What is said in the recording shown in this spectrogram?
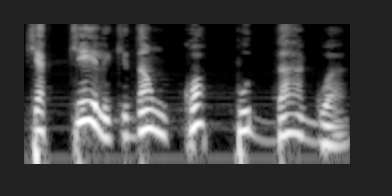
que aquele que dá um copo d'água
